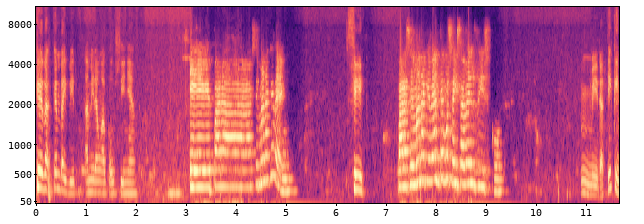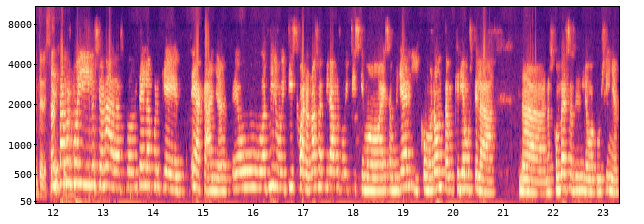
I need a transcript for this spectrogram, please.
que va, quen vai vir a mirar unha cousiña? Eh, para a semana que ven? Sí. Para a semana que ven temos a Isabel Risco. Mira, ti que interesante. Estamos moi ilusionadas con tela porque é a caña. Eh, Eu admiro moitísimo, bueno, nós admiramos moitísimo a esa muller e como non tam queríamos tela na, nas conversas de Mira unha cousiña.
